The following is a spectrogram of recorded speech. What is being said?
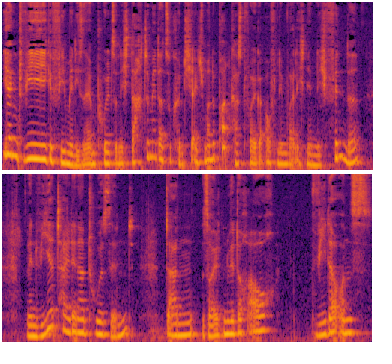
Irgendwie gefiel mir dieser Impuls und ich dachte mir, dazu könnte ich eigentlich mal eine Podcast-Folge aufnehmen, weil ich nämlich finde, wenn wir Teil der Natur sind, dann sollten wir doch auch wieder uns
